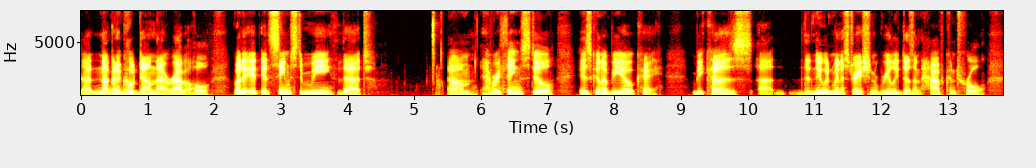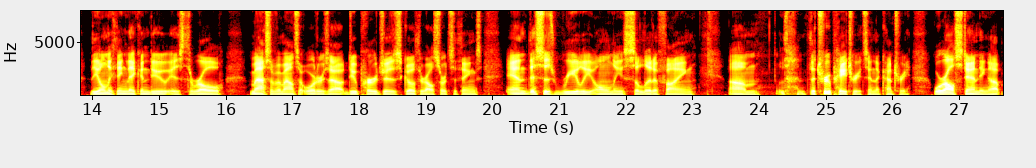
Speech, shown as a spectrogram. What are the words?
I'm not going to go down that rabbit hole. But it it seems to me that um, everything still is going to be okay because uh, the new administration really doesn't have control. The only thing they can do is throw massive amounts of orders out, do purges, go through all sorts of things. And this is really only solidifying um, the true patriots in the country. We're all standing up.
